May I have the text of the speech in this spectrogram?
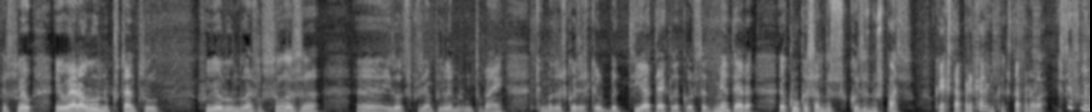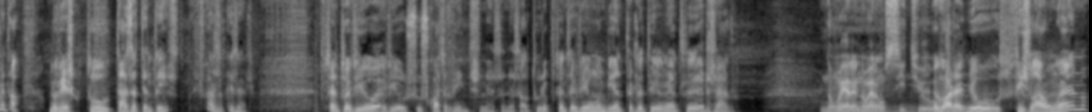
penso eu. Eu era aluno, portanto, fui aluno do Ângelo Souza eh, e de outros, por exemplo, e lembro muito bem que uma das coisas que eu batia a tecla constantemente era a colocação das coisas no espaço. O que é que está para cá e o que é que está para lá. Isto é fundamental. Uma vez que tu estás atento a isto, depois fazes o que quiseres. Portanto, havia, havia os, os quatro vintes nessa, nessa altura, portanto, havia um ambiente relativamente arejado. Não era, não era um sítio. Agora, eu fiz lá um ano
